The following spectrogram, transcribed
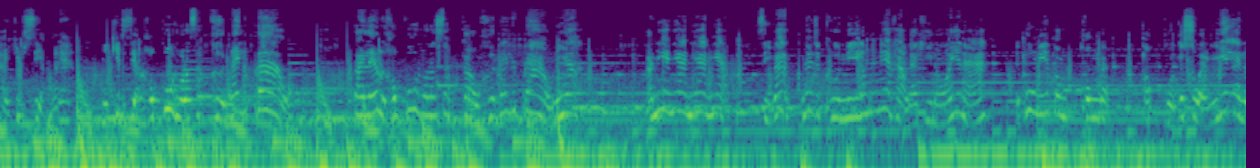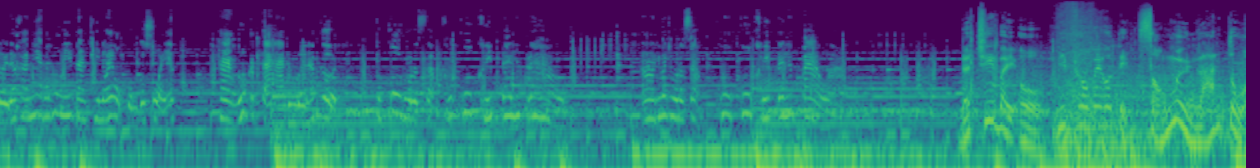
ถ่ายคลิปเสียงก็เนี่ยมีคลิปเสียงเขากู้โทรศัพท์คืนได้หรือเปล่าตายแล้วหรือเขากู้โทรศัพท์เก่าคืนได้หรือเปล่าเนี่ยอันนี้เนี่ยเนี่ยเนี่ยสีบ้านน่าจะคืนนี้แล้วมั้งเนี่ยข่าวนาคีน้อยอะนะไอ้พวกนี้คงคงแบบออกผลก็สวยนี่แย่เลยนะคะเนี่ยถ้าพวกนี้นาคีน้อยออกผลก็สวยห่างลูกกระตาดูเลยนะเกิดเขากู้โทรศัพท์เขากู้คลิปได้หรือเปล่าอ่าที่ว่าโทรศัพท์กู้กู้คลิปได้หรือเปล่าอะ ดัชชี่ไบโอ มีโปรไบโอติก 20,000 ล้านตัว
